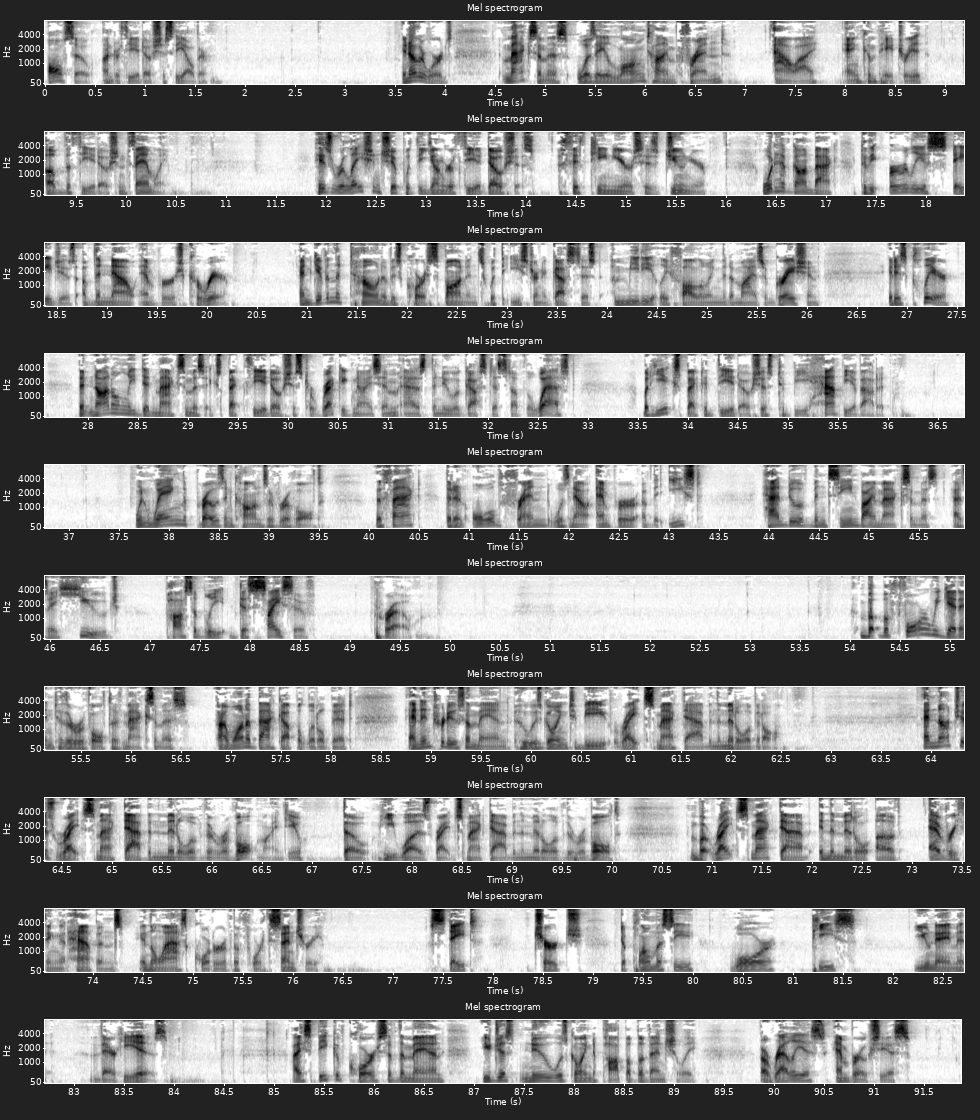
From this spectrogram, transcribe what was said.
also under Theodosius the Elder. In other words, Maximus was a longtime friend, ally, and compatriot of the Theodosian family. His relationship with the younger Theodosius, 15 years his junior, would have gone back to the earliest stages of the now emperor's career, and given the tone of his correspondence with the Eastern Augustus immediately following the demise of Gratian, it is clear that not only did Maximus expect Theodosius to recognize him as the new Augustus of the West, but he expected Theodosius to be happy about it. When weighing the pros and cons of revolt, the fact that an old friend was now emperor of the East had to have been seen by Maximus as a huge, possibly decisive, pro. But before we get into the revolt of Maximus, I want to back up a little bit and introduce a man who was going to be right smack dab in the middle of it all. And not just right smack dab in the middle of the revolt, mind you, though he was right smack dab in the middle of the revolt, but right smack dab in the middle of everything that happens in the last quarter of the 4th century. State, church, diplomacy, war, peace, you name it, there he is. I speak, of course, of the man you just knew was going to pop up eventually, Aurelius Ambrosius,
